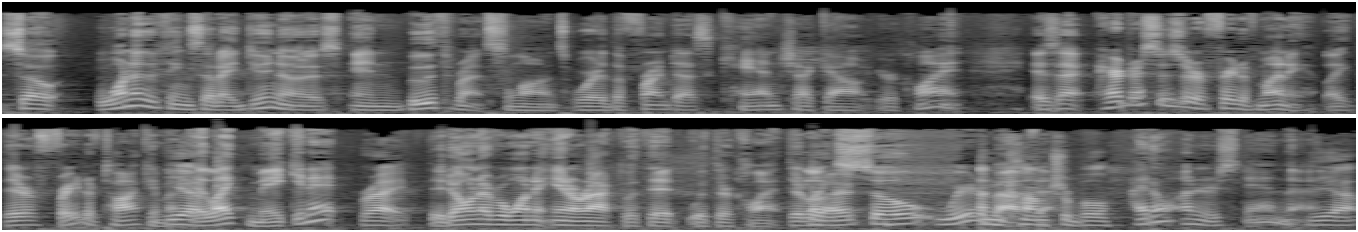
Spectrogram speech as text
So one of the things that I do notice in booth rent salons where the front desk can check out your client is that hairdressers are afraid of money. Like they're afraid of talking about it. They like making it. Right. They don't ever want to interact with it with their client. They're like Right. so weird about that. Uncomfortable. I don't understand that. Yeah.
